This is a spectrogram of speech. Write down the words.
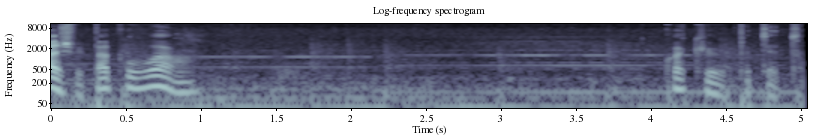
Ah, je vais pas pouvoir. hein. Quoique, peut-être.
